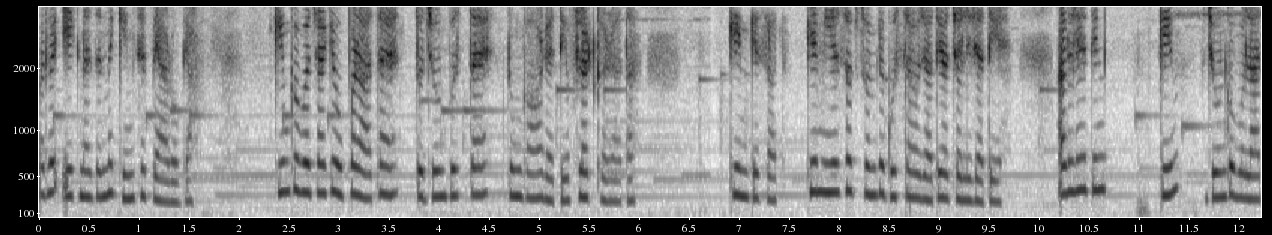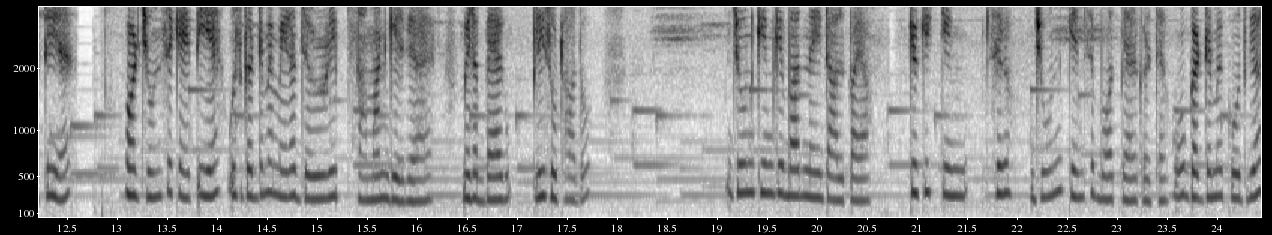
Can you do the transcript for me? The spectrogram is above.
मतलब एक नज़र में किम से प्यार हो गया। किम को बचा के ऊपर आता है तो जून पूछता है, तुम कहाँ रहती हो? फ्लर्ट कर रहा था। किम के साथ। किम ये सब सुन के गुस्सा हो जाती है और चली जाती है। अगले दिन किम जून को बुलाती है और जून से कहती है, उस गड्ढे में मेरा ज़रूरी सामान गिर गया है। मेरा बैग प्लीज़ उठा दो। जून किम की बात नहीं डाल पाया। क्योंकि किम से, जून किम से बहुत प्यार करता है। वो गड्ढे में कूद गया,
